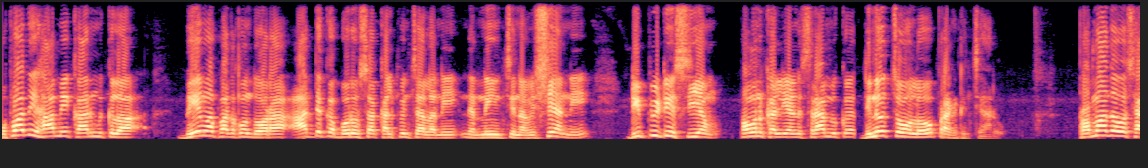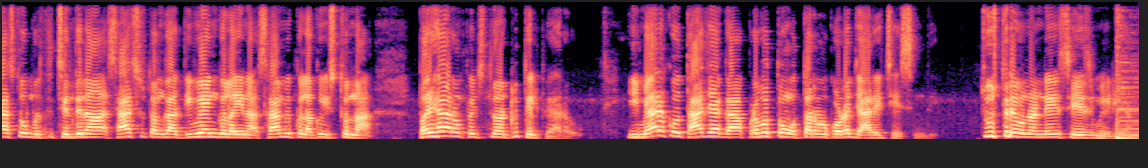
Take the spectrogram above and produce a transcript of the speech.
ఉపాధి హామీ కార్మికుల బీమా పథకం ద్వారా ఆర్థిక భరోసా కల్పించాలని నిర్ణయించిన విషయాన్ని డిప్యూటీ సీఎం పవన్ కళ్యాణ్ శ్రామికుల దినోత్సవంలో ప్రకటించారు. ప్రమాదవశాస్తు మృతి చెందిన శాశ్వతంగా దివ్యాంగులైన శ్రామికులకు ఇస్తున్న పరిహారం పెంచుతున్నట్లు తెలిపారు. ఈ మేరకు తాజాగా ప్రభుత్వం ఉత్తర్వులు కూడా జారీ చేసింది. చూస్తూనే ఉండండి సేజ్ మీడియా.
